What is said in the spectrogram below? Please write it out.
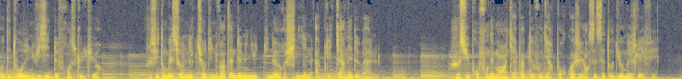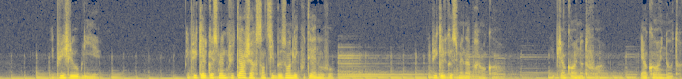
au détour d'une visite de France Culture, je suis tombé sur une lecture d'une vingtaine de minutes d'une œuvre chilienne appelée Carnet de balles. Je suis profondément incapable de vous dire pourquoi j'ai lancé cet audio, mais je l'ai fait. Et puis je l'ai oublié. Et puis quelques semaines plus tard, j'ai ressenti le besoin de l'écouter à nouveau. Et puis quelques semaines après encore. Et puis encore une autre fois. Et encore une autre.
